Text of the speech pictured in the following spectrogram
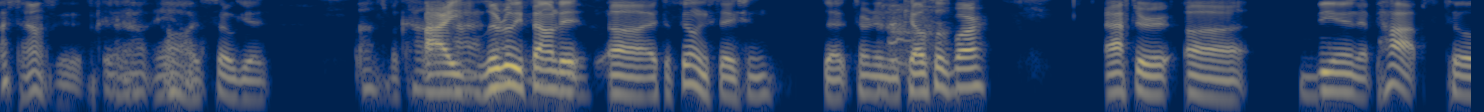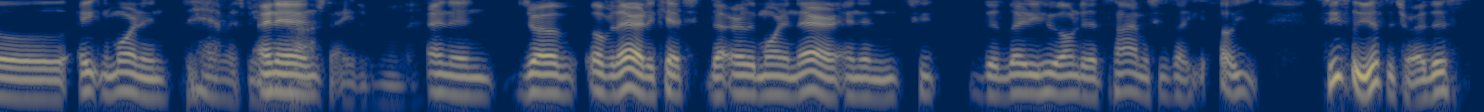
that sounds good. Yeah. Oh, it's so good. That's pecan I literally found it uh, at the filling station that turned into Kelso's bar after uh, being at Pops till eight in the morning, Damn, it's been and then- pops eight in the morning. and then drove over there to catch the early morning there. And then she, the lady who owned it at the time, and she's like, "Oh, you, Cecil, you have to try this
